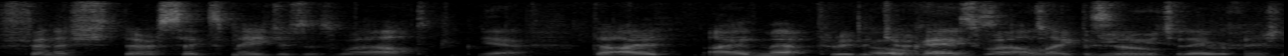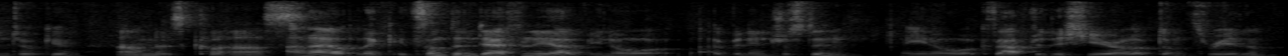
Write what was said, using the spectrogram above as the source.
finished their six majors as well Yeah. That I had, I had met through the journey Okay. as well. so Like so, today were finishing Tokyo. and it's class. And I like it's something definitely I've you know I've been interested in you know because after this year I'll have done three of them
